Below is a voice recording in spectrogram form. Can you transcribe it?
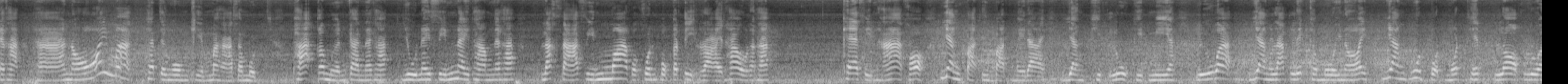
นะคะ หาน้อยมาก แทบจะงมเข็มมหาสมุทรพระก็เหมือนกันนะคะ อยู่ในศีลในธรรมนะคะ รักษาศีลมากกว่าคนปกติรายเท่านะคะ ค่ศีลห้าข้อยังปฏิบัติไม่ได้ ยังผิดลูกผิดเมีย หรือว่ายังลักเล็กขโมยน้อย ยังพูดปดมดเท็จหลอกลวง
